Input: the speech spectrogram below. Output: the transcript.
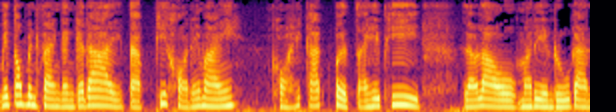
ไม่ต้องเป็นแฟนกันก็ได้ แต่พี่ขอได้ไหม ขอให้กัดเปิดใจให้พี่ แล้วเรามาเรียนรู้กัน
